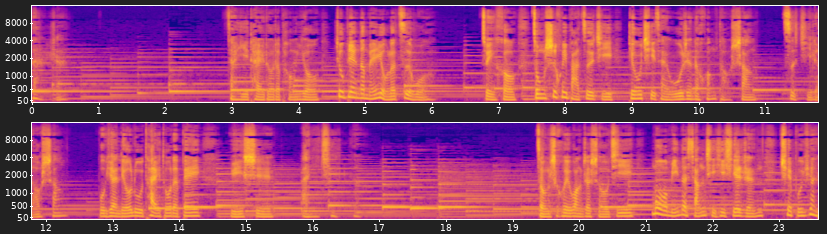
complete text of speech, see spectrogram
淡然。在意太多的朋友，就变得没有了自我，最后总是会把自己丢弃在无人的荒岛上，自己疗伤，不愿流露太多的悲，于是安静了。总是会望着手机，莫名的想起一些人，却不愿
